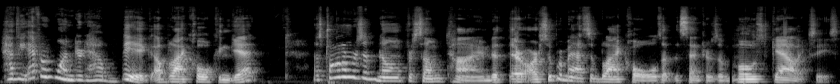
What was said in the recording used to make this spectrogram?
have you ever wondered how big a black hole can get? Astronomers have known for some time that there are supermassive black holes at the centers of most galaxies.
